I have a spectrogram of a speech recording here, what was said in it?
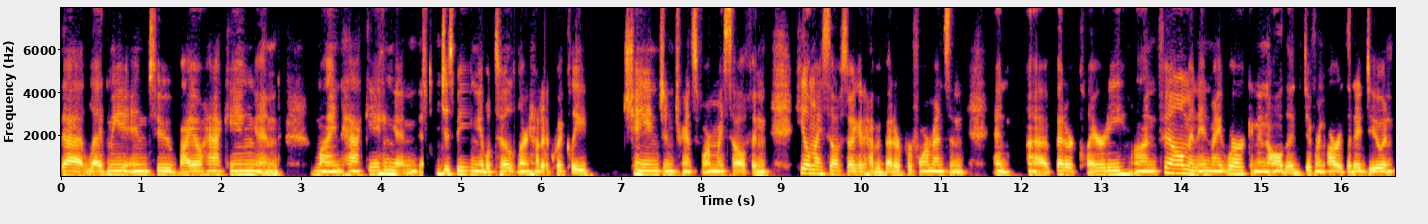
that led me into biohacking and mind hacking and just being able to learn how to quickly change and transform myself and heal myself so I could have a better performance and and uh, better clarity on film and in my work and in all the different art that I do. And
